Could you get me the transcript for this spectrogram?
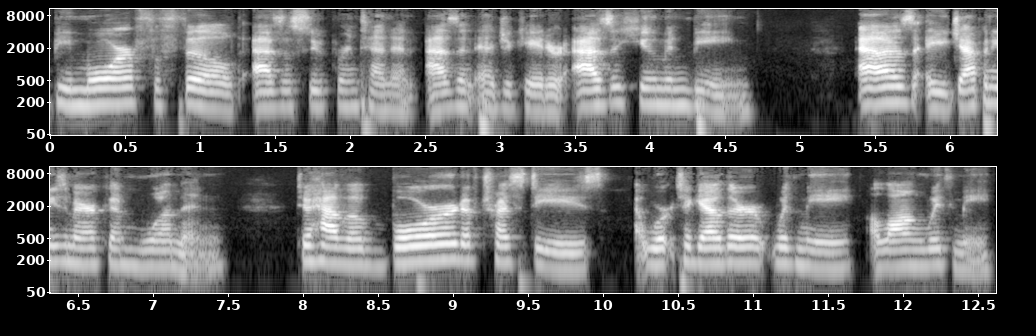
be more fulfilled as a superintendent, as an educator, as a human being, as a Japanese American woman, to have a board of trustees work together with me, along with me,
